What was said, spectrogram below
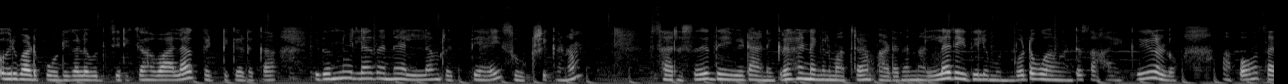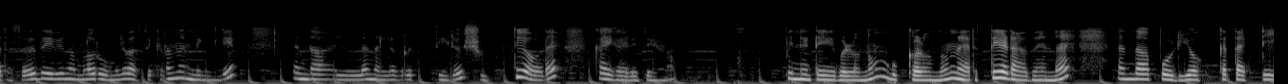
ഒരുപാട് പൊടികൾ പിടിച്ചിരിക്കുക വല കെട്ടിക്കിടക്കുക ഇതൊന്നുമില്ലാതെ തന്നെ എല്ലാം വൃത്തിയായി സൂക്ഷിക്കണം. സരസ്വതി ദേവിയുടെ അനുഗ്രഹം ഉണ്ടെങ്കിൽ മാത്രമേ പഠനം നല്ല രീതിയിൽ മുൻപോട്ട് പോകാൻ വേണ്ടിയിട്ട് സഹായിക്കുകയുള്ളൂ. അപ്പോൾ സരസ്വതി ദേവി നമ്മളെ റൂമിൽ വസിക്കണം എന്നുണ്ടെങ്കിൽ എന്താ എല്ലാം നല്ല വൃത്തിയിൽ ശുദ്ധിയോടെ കൈകാര്യം ചെയ്യണം. പിന്നെ ടേബിളൊന്നും ബുക്കുകളൊന്നും നിരത്തിയിടാതെ തന്നെ എന്താ പൊടിയൊക്കെ തട്ടി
